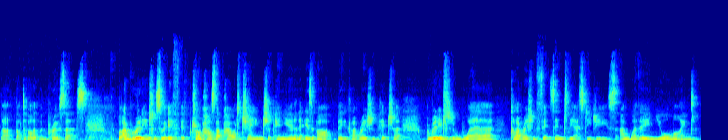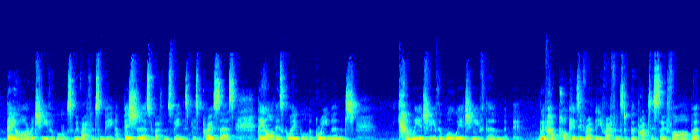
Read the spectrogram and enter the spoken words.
that, that development process. But I'm really interested. So, if, if Trump has that power to change opinion and it is about bigger collaboration picture, I'm really interested in where collaboration fits into the SDGs and whether, in your mind, they are achievable. So we reference them being ambitious, we reference being this, this process, they are this global agreement. Can we achieve them? Will we achieve them? We've had pockets you've that you've referenced of good practice so far, but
